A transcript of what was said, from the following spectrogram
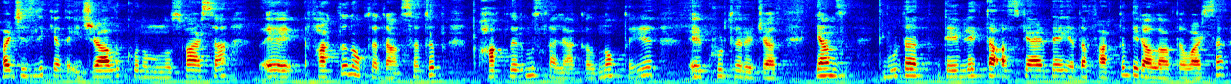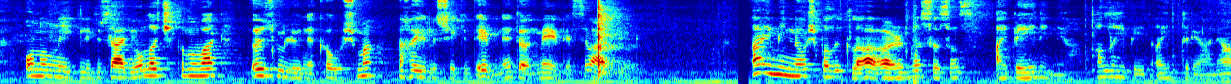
hacizlik ya da icralık konumunuz varsa e, farklı noktadan satıp haklarımızla alakalı noktayı e, kurtaracağız. Yalnız burada devlette, askerde ya da farklı bir alanda varsa onunla ilgili güzel yol açılımı var. Özgürlüğüne kavuşma ve hayırlı şekilde evine dönme evresi var diyorum. Ay minnoş balıklar nasılsınız? Ay beğenin ya. Vallahi beğenin ayıptır yani ha.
